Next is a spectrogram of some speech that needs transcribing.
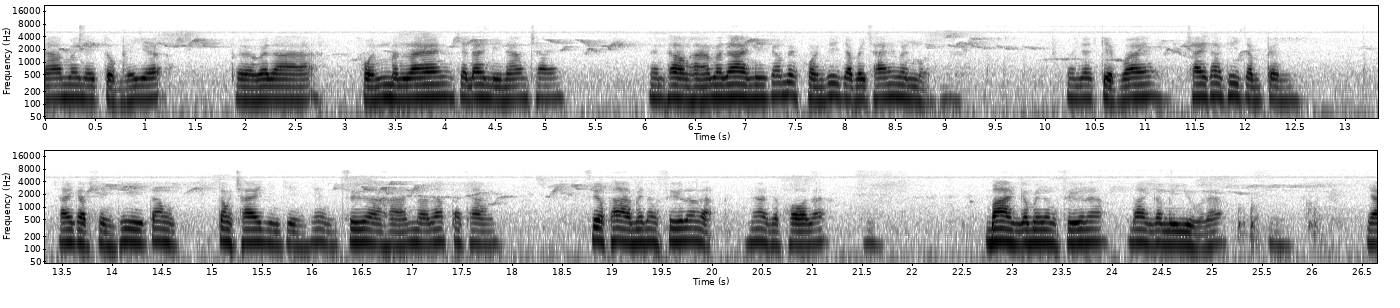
น้ำไว้ในตุ่มเยอะๆเผื่อเวลาฝนมันแรงจะได้มีน้ำใช้ เงินทองหามาได้นี่ก็ไม่ควรที่จะไปใช้ให้มันหมดควรจะเก็บไว้ ใช้เท่าที่จำเป็น ใช้กับสิ่งที่ต้องต้องใช้จริงๆ เช่นซื้ออาหารมารับประทาน เสื้อผ้าไม่ต้องซื้อแล้วล่ะ น่าจะพอแล้วบ้านก็ไม่ต้องซื้อแล้ว บ้านก็มีอยู่แล้ว ยา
